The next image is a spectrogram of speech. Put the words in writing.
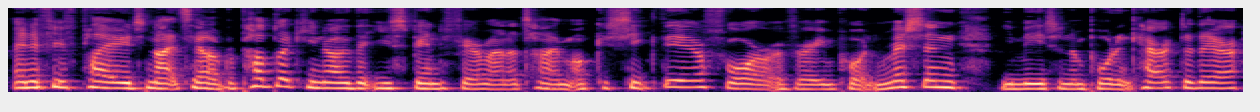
And if you've played Knights of the Republic, you know that you spend a fair amount of time on Kashyyyk there for a very important mission. You meet an important character there.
